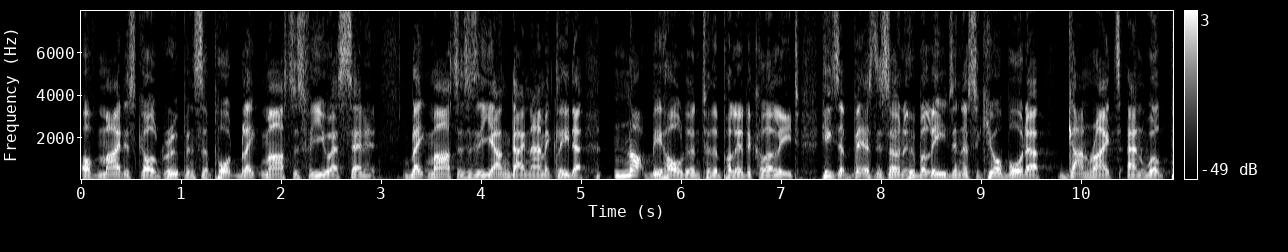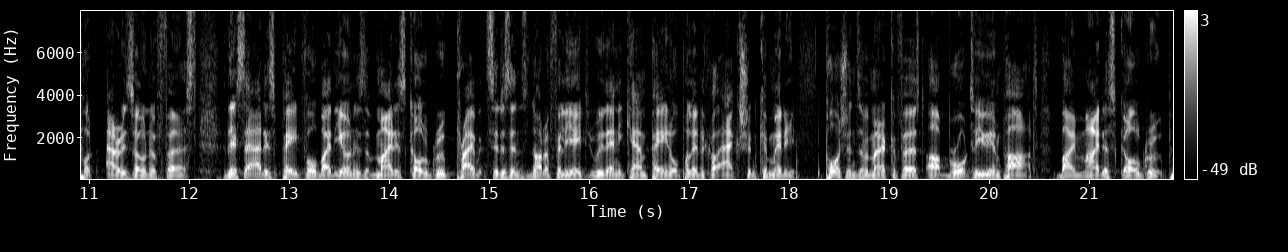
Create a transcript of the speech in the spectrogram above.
of Midas Gold Group and support Blake Masters for U.S. Senate. Blake Masters is a young, dynamic leader, not beholden to the political elite. He's a business owner who believes in a secure border, gun rights, and will put Arizona first. This ad is paid for by the owners of Midas Gold Group, private citizens not affiliated with any campaign or political action committee. Portions of America First are brought to you in part by Midas Gold Group.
